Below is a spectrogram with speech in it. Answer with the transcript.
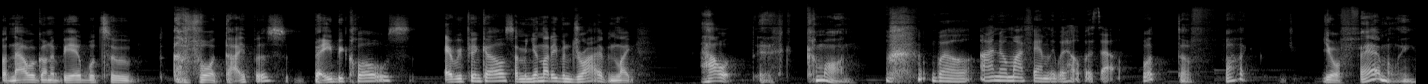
but now we're gonna be able to afford diapers, baby clothes, everything else. I mean, you're not even driving. Like, how? Come on. Well, I know my family would help us out. What the fuck? Your family?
